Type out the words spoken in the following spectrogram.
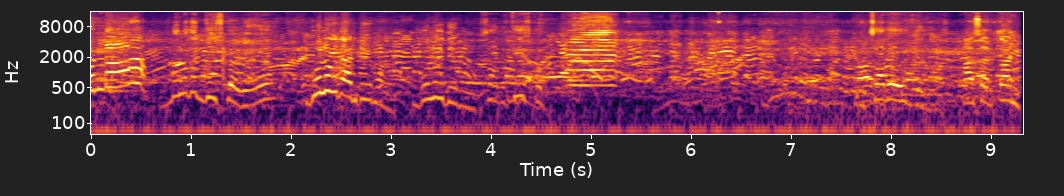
ఉండు గులుగు తీసుకోవి గులుగు దాని తీయమను గులుగు తీయమను సరే తీసుకో సరే సరే కానీ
